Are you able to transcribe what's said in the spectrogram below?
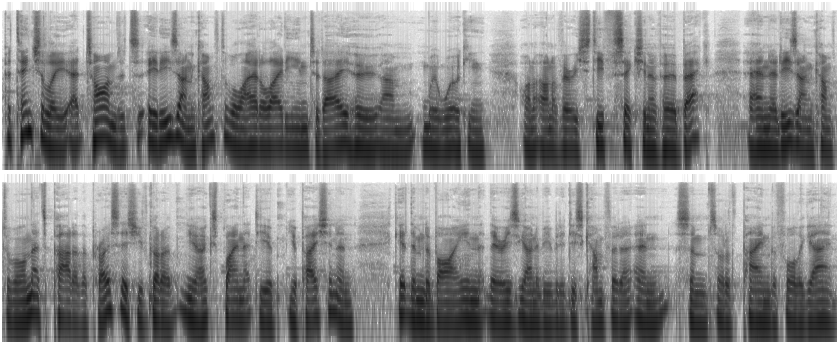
potentially, at times, it's it is uncomfortable. I had a lady in today who um, we're working on, on a very stiff section of her back, and it is uncomfortable, and that's part of the process. You've got to you know explain that to your, your patient and get them to buy in that there is going to be a bit of discomfort and some sort of pain before the game.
